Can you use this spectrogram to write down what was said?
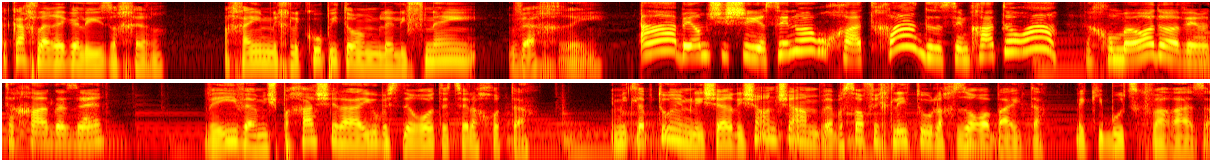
לקח לה רגע להיזכר. החיים נחלקו פתאום ללפני ואחרי. אה, ביום שישי עשינו ארוחת חג, זה שמחת תורה. אנחנו מאוד אוהבים את החג הזה. והיא והמשפחה שלה היו בשדרות אצל אחותה. הם התלבטו אם להישאר לישון שם, ובסוף החליטו לחזור הביתה, לקיבוץ כפר עזה.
